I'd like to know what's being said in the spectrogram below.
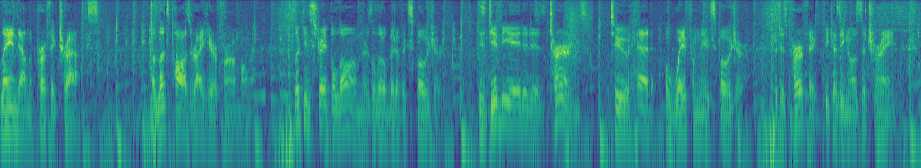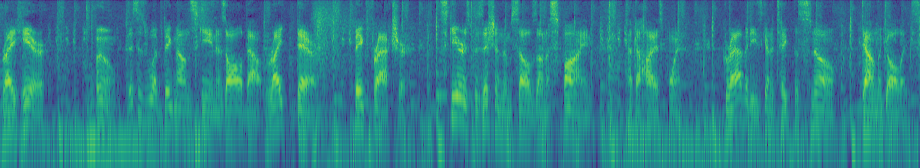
laying down the perfect tracks. But let's pause right here for a moment. Looking straight below him, there's a little bit of exposure. He's deviated his turns to head away from the exposure, which is perfect because he knows the terrain. Right here, boom. This is what big mountain skiing is all about, right there. Big fracture. Skiers position themselves on a spine at the highest point. Gravity is going to take the snow down the gullies.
